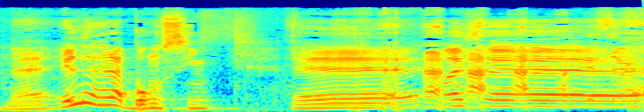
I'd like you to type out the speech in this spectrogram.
Né? Ele era bom, sim. É, mas é,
